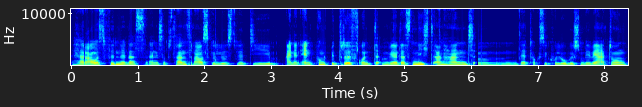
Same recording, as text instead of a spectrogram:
herausfinde, dass eine Substanz rausgelöst wird, die einen Endpunkt betrifft und wir das nicht anhand ähm, der toxikologischen Bewertung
